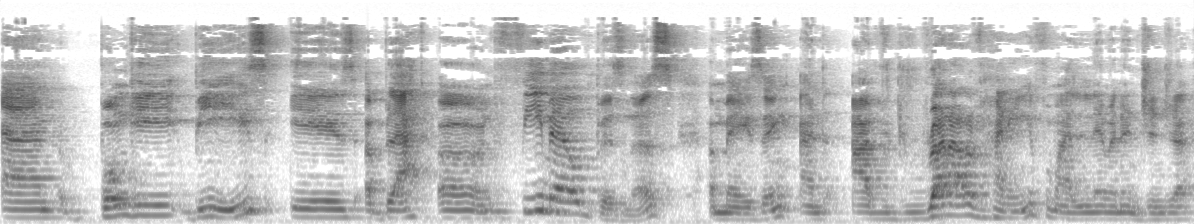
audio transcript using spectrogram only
And Bungi Bees is a black owned female business. Amazing. And I've run out of honey for my lemon and ginger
